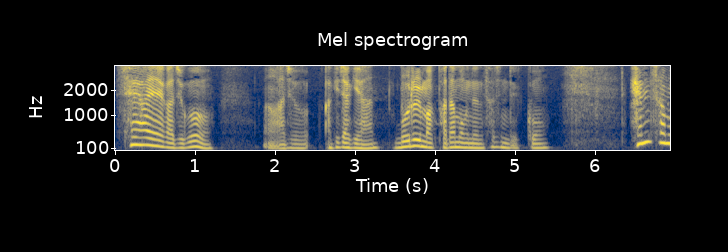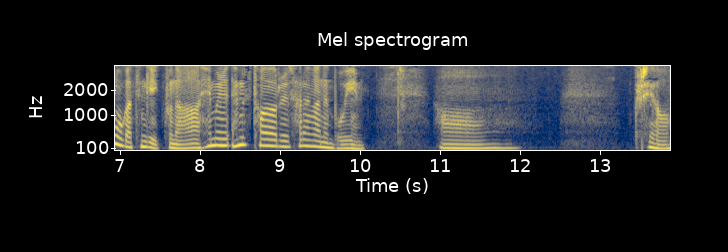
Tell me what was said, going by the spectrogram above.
새하얘 가지고, 어, 아주 아기자기한, 물을 막 받아먹는 사진도 있고, 햄사모 같은 게 있구나. 햄을, 햄스터를 사랑하는 모임. 어, 그래요.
